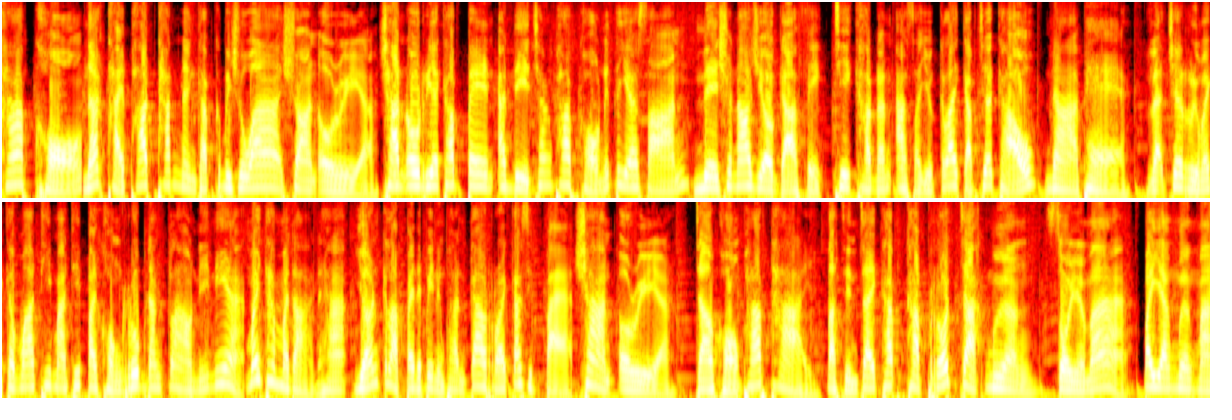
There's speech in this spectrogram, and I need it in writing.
ภาพของนักถ่ายภาพท่านหนึ่งครับเขามีชื่อว่าชานโอเรียชานโอเรียครับเป็นอดีตช่างภาพของนิตยสาร National Geographic ที่เขานั้นอาศัยอยู่ใกล้กับเทือกเขานาแพและเชื่อหรือไม่ครับว่าที่มาที่ไปของรูปดังกล่าวนี้เนี่ยไม่ธรรมดานะฮะ ย้อนกลับไปในปี 1998 ชานโอเรียเจ้าของภาพถ่าย ตัดสินใจครับขับรถจากเมืองโซยามาไปยังเมืองมา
